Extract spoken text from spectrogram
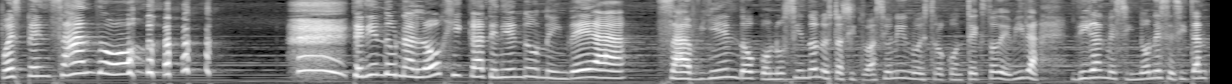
pues pensando, teniendo una lógica, teniendo una idea, sabiendo, conociendo nuestra situación y nuestro contexto de vida. Díganme si no necesitan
